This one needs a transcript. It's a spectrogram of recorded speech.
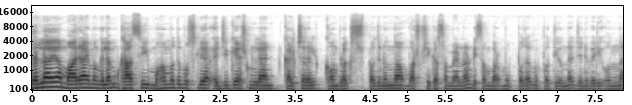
Nellaya Marayamangalam Khasi Muhammad Musliyar educational and cultural complex പതിനൊന്നാം വാർഷിക സമ്മേളനം ഡിസംബർ മുപ്പത് മുപ്പത്തിയൊന്ന് ജനുവരി ഒന്ന്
